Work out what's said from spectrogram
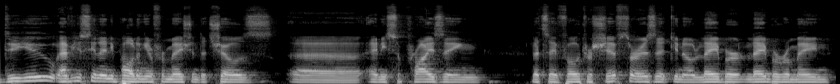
Do you have you seen any polling information that shows uh, any surprising, let's say, voter shifts, or is it you know Labour Labour Remain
